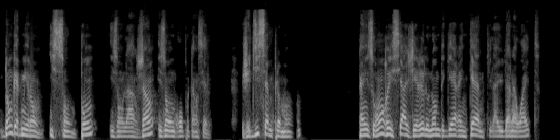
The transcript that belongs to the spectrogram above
Donc, admirons, ils sont bons, ils ont l'argent, ils ont un gros potentiel. Je dis simplement, quand ils auront réussi à gérer le nombre de guerres internes qu'il a eu Dana White,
